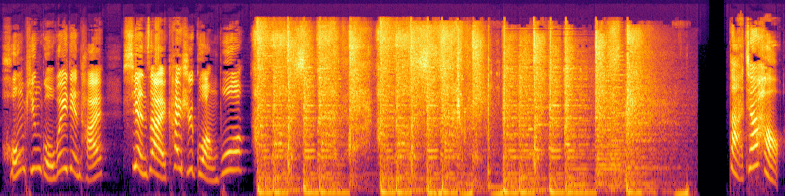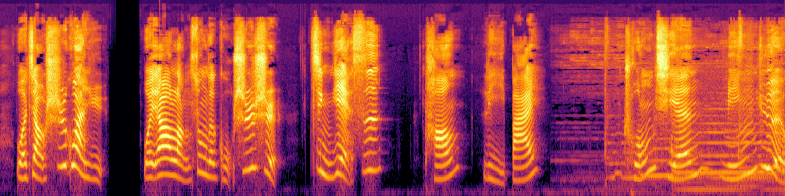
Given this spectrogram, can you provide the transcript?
红苹果微电台现在开始广播。大家好，我叫施冠宇，我要朗诵的古诗是《静夜思》，唐·李白。床前明月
